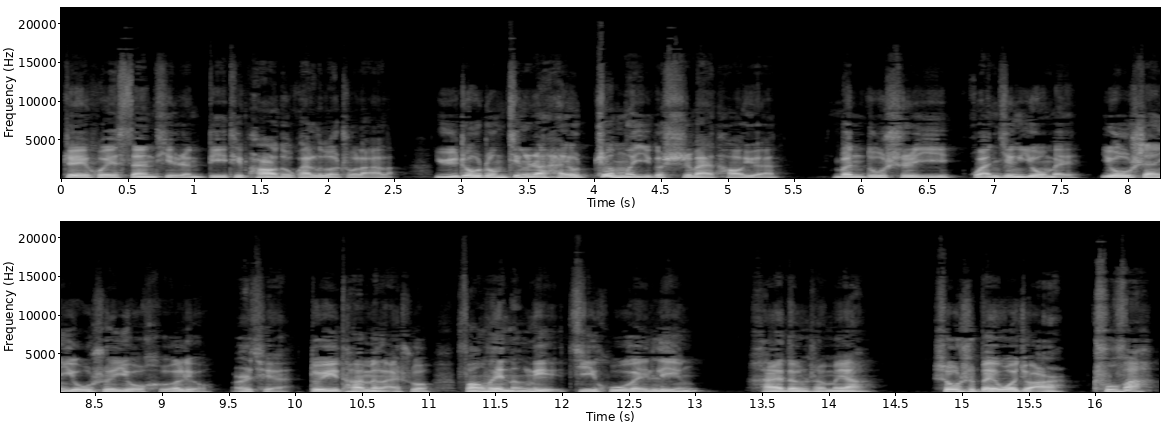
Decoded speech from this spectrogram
这回三体人鼻涕泡都快乐出来了。宇宙中竟然还有这么一个世外桃源，温度适宜，环境优美，有山有水有河流，而且对于他们来说，防卫能力几乎为零。还等什么呀？收拾被窝卷儿，出发！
